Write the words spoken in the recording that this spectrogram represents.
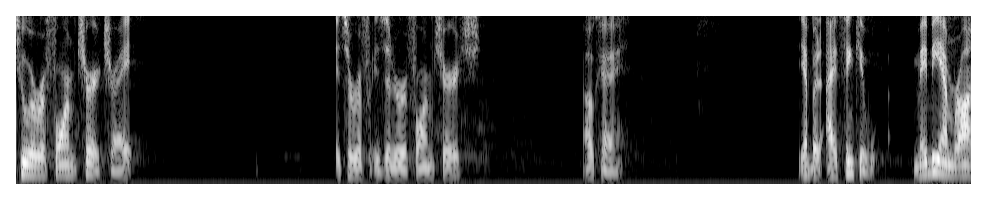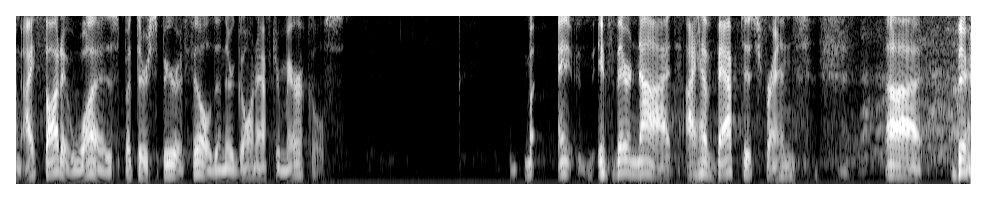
to a reformed church, right? It's a, is it a reformed church? Okay. Yeah, but I think it, maybe I'm wrong. I thought it was, but they're spirit filled and they're going after miracles if they're not, I have Baptist friends. Uh, they're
